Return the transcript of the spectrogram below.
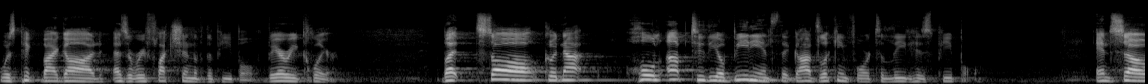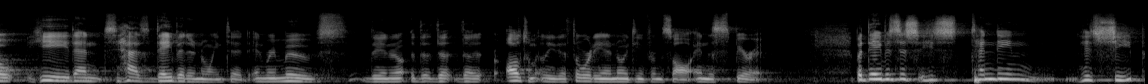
was picked by God as a reflection of the people. Very clear. But Saul could not hold up to the obedience that God's looking for to lead his people. And so he then has David anointed and removes the, the, the, the, ultimately the authority and anointing from Saul in the spirit. But David's just, he's tending his sheep.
